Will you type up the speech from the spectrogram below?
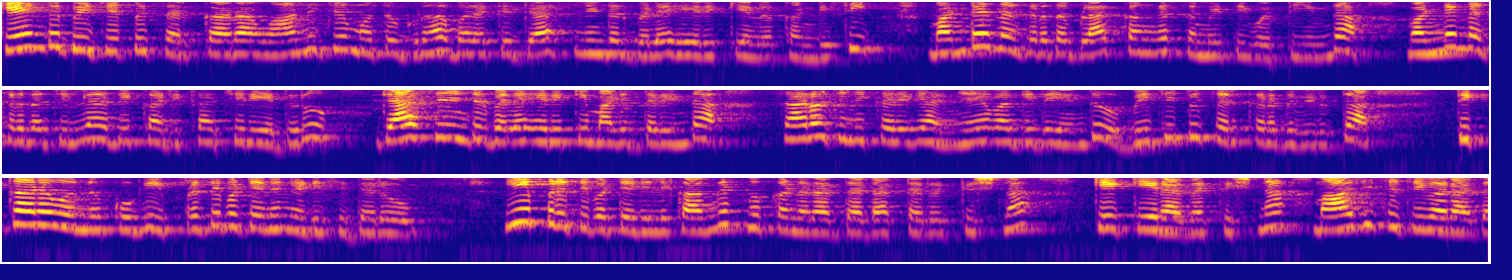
ಕೇಂದ್ರ ಬಿಜೆಪಿ ಸರ್ಕಾರ ವಾಣಿಜ್ಯ ಮತ್ತು ಗೃಹ ಬಳಕೆ ಗ್ಯಾಸ್ ಸಿಲಿಂಡರ್ ಬೆಲೆ ಏರಿಕೆಯನ್ನು ಖಂಡಿಸಿ ಮಂಡ್ಯ ನಗರದ ಬ್ಲಾಕ್ ಕಾಂಗ್ರೆಸ್ ಸಮಿತಿ ವತಿಯಿಂದ ಮಂಡ್ಯ ನಗರದ ಜಿಲ್ಲಾಧಿಕಾರಿ ಕಚೇರಿ ಎದುರು ಗ್ಯಾಸ್ ಸಿಲಿಂಡರ್ ಬೆಲೆ ಏರಿಕೆ ಮಾಡಿದ್ದರಿಂದ ಸಾರ್ವಜನಿಕರಿಗೆ ಅನ್ಯಾಯವಾಗಿದೆ ಎಂದು ಬಿಜೆಪಿ ಸರ್ಕಾರದ ವಿರುದ್ಧ ಧಿಕ್ಕಾರವನ್ನು ಕೂಗಿ ಪ್ರತಿಭಟನೆ ನಡೆಸಿದರು. ಈ ಪ್ರತಿಭಟನೆಯಲ್ಲಿ ಕಾಂಗ್ರೆಸ್ ಮುಖಂಡರಾದ doctor Krishna K K Radhakrishna, ಮಾಜಿ ಸಚಿವರಾದ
